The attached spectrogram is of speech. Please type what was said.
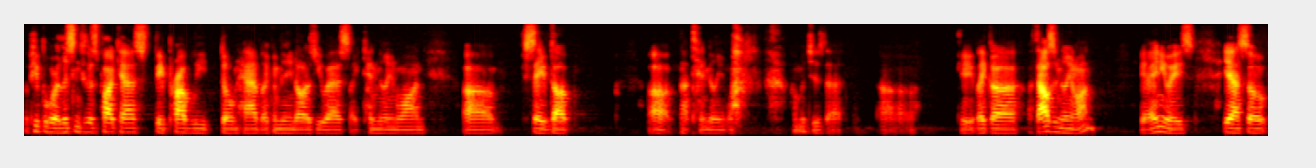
the people who are listening to this podcast, they probably don't have like a million dollars US, like 10 million won, uh, saved up. Uh, not 10 million won. How much is that? Uh, okay, like uh, a thousand million won. Yeah. Anyways, yeah. So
